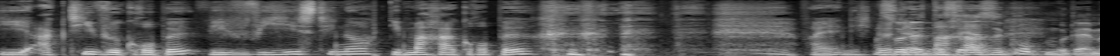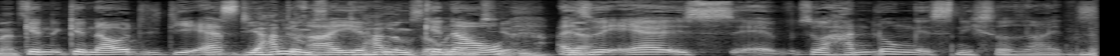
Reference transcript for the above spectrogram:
die aktive Gruppe, wie, wie hieß die noch? Die Machergruppe. War ja nicht nur So, der das, Macher. erste Gruppenmodell meinst du? Gen genau, die, ersten Die Handlungs- drei. die Genau, Handlungsorientierten, also ja. er ist, äh, so Handlungen ist nicht so seins.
